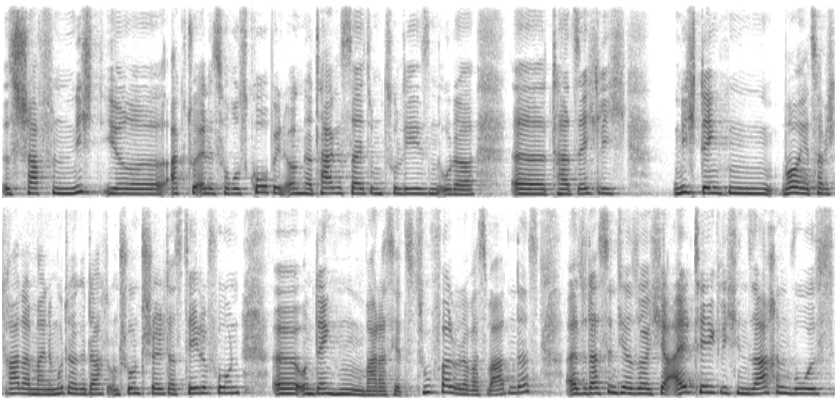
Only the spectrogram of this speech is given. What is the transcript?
es schaffen, nicht ihr aktuelles Horoskop in irgendeiner Tageszeitung zu lesen oder äh, tatsächlich nicht denken, boah, jetzt habe ich gerade an meine Mutter gedacht und schon stellt das Telefon äh, und denken, war das jetzt Zufall oder was war denn das? Also das sind ja solche alltäglichen Sachen, wo es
